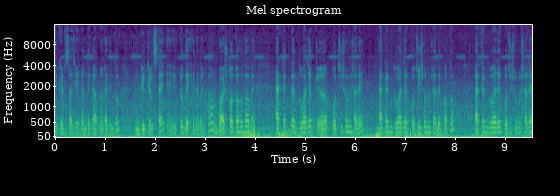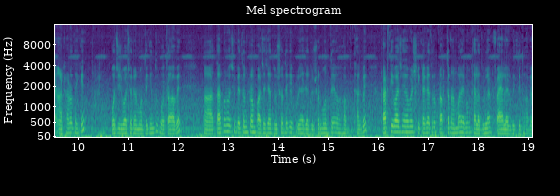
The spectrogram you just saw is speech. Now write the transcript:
ডিটেলস আছে, এখান থেকে আপনারা কিন্তু ডিটেলসটাই একটু দেখে নেবেন। কেমন? বয়স কত হতে হবে? এক এক দু হাজার পঁচিশ অনুসারে, এক এক দু হাজার পঁচিশ অনুসারে কত? এক এক দু হাজার পঁচিশ অনুসারে আঠারো থেকে পঁচিশ বছরের মধ্যে কিন্তু হতে হবে। তারপর হচ্ছে বেতনক্রম পাঁচ হাজার দুশো থেকে কুড়ি হাজার দুশোর মধ্যে থাকবে। প্রার্থী বাছাই হবে শিক্ষাক্ষেত্র প্রাপ্ত নাম্বার এবং খেলাধুলার ট্রায়ালের ভিত্তিতে হবে।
